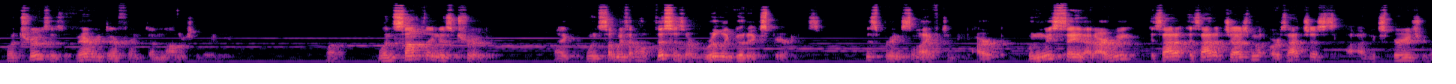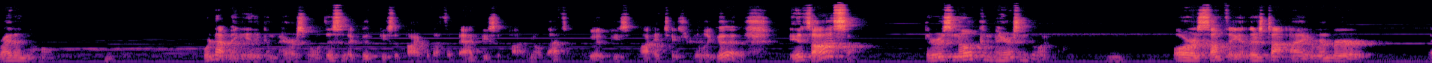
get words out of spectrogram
but truth is very different than knowledge of good and evil. When something is true, like when somebody says, "Oh, this is a really good experience. This brings life to me." Are when we say that, are we? Is that is that a judgment, or is that just an experience right in the moment? We're not making any comparison. Well, this is a good piece of pie, but that's a bad piece of pie. No, that's a good piece of pie. It tastes really good. It's awesome. There is no comparison going on. Hmm. Or something. There's time. I remember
